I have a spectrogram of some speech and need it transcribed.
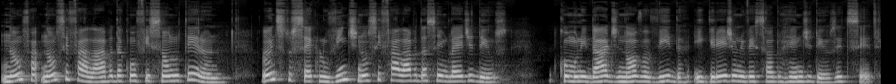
não, não se falava da confissão luterana. Antes do século XX, não se falava da Assembleia de Deus, Comunidade Nova Vida, Igreja Universal do Reino de Deus, etc.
